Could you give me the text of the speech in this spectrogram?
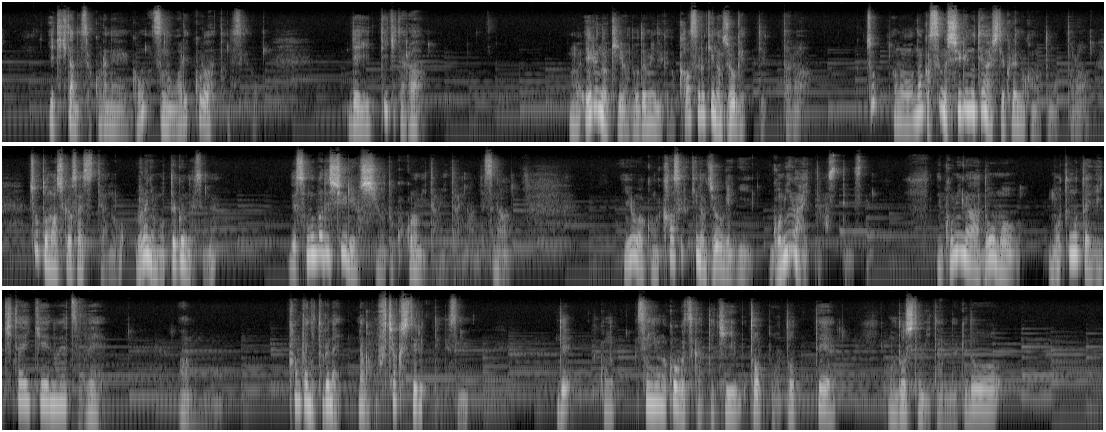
行ってきたんですよ。これね、5月の終わり頃だったんですけど。で、行ってきたら、L のキーはどうでもいいんだけど、カーソルキーの上下って言ったら、ちょっとあの、なんかすぐ修理の手配してくれるのかなと思ったら、ちょっとお待ちくださいっつって、あの、裏に持ってくんですよね。で、その場で修理をしようと試みたみたいなんですが、要はこのカーソルキーの上下にゴミが入ってますって言うんですね。でゴミがどうも、もともと液体系のやつで、あの、簡単に取れない。なんか付着してるって言うんですね。で、この専用の工具使ってキートップを取って戻してみたんだけど、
